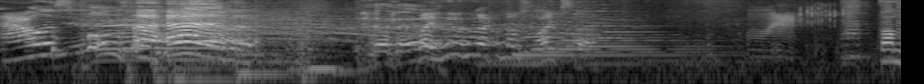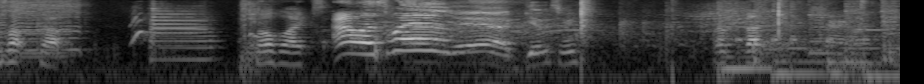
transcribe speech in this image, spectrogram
Alice pulls ahead! Wait, who, who got the most likes though? Thumbs up cup. 12 likes. Alice wins! Yeah, give it to me. That's the best,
